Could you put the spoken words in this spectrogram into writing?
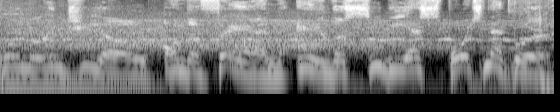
Boomer and Gio on the Fan and the CBS Sports Network.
